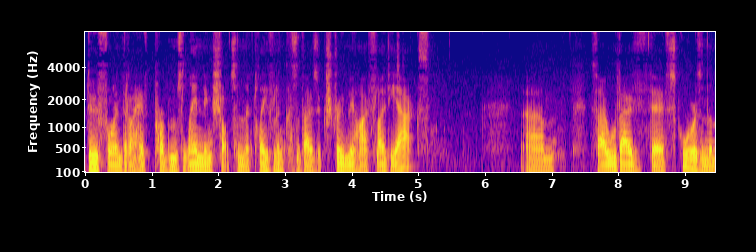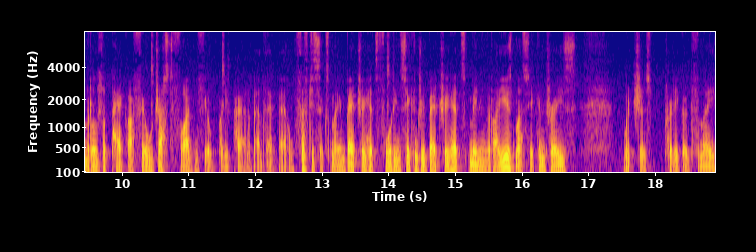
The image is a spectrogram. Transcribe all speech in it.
do find that I have problems landing shots in the Cleveland because of those extremely high floaty arcs. Um, so, although the score is in the middle of the pack, I feel justified and feel pretty proud about that battle. 56 main battery hits, 14 secondary battery hits, meaning that I use my secondaries, which is pretty good for me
